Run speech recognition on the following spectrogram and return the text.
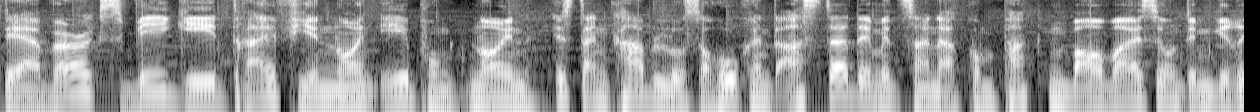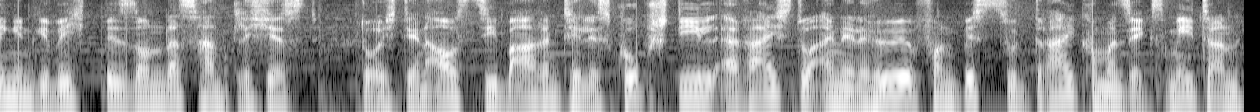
Der Works WG349E.9 ist ein kabelloser Hochentaster, der mit seiner kompakten Bauweise und dem geringen Gewicht besonders handlich ist. Durch den ausziehbaren Teleskopstiel erreichst du eine Höhe von bis zu 3,6 Metern,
